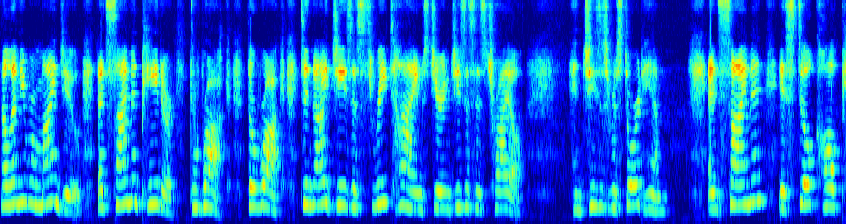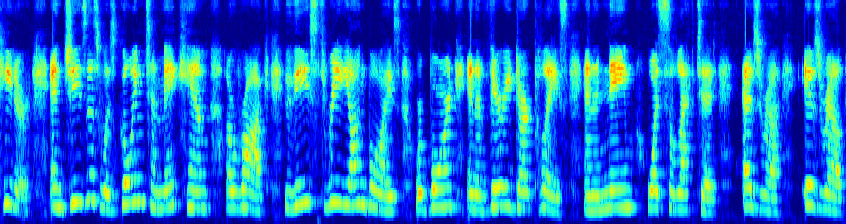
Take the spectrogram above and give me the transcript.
Now, let me remind you that Simon Peter, the rock, the rock, denied Jesus three times during Jesus' trial, and Jesus restored him. And Simon is still called Peter, and Jesus was going to make him a rock. These three young boys were born in a very dark place, and a name was selected Ezra, Israel,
